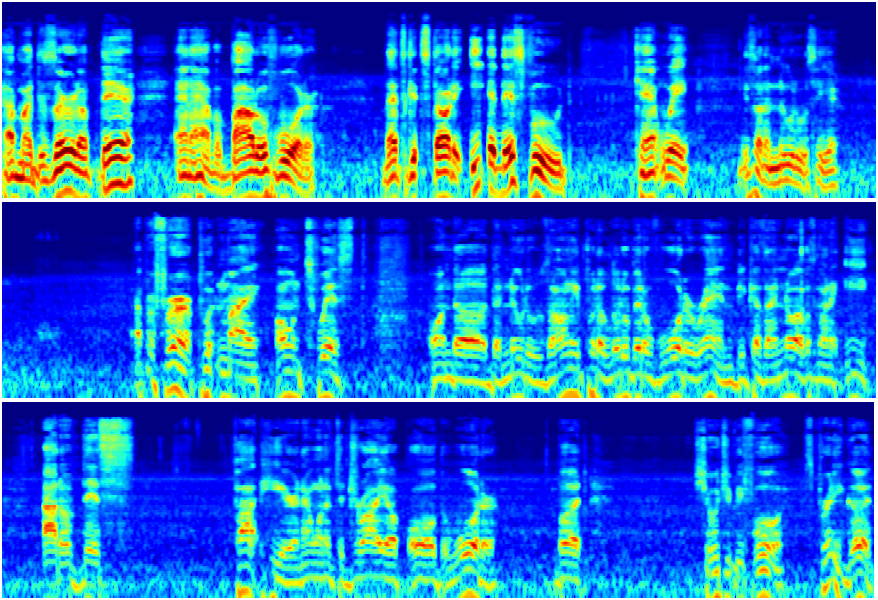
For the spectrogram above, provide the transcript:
have my dessert up there, and I have a bottle of water. Let's get started eating this food. Can't wait. These are the noodles here. I prefer putting my own twist on the, the noodles. I only put a little bit of water in because I know I was going to eat out of this pot here and I wanted to dry up all the water. But showed you before. It's pretty good.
